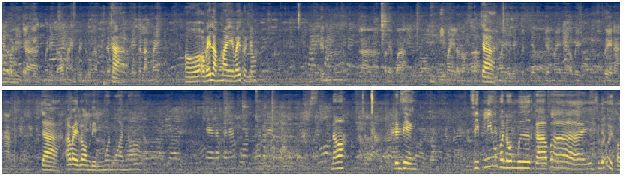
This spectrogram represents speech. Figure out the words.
นั่นมับ่นนี่ก็มันนี่ก็เอาใหม่เพิ่นอยู่ครับแต่ค่ะว่าเป็นหลังไม่อ๋อเอาไว้หลังไม้ไว้เพิ่นเนาะ เป็นอ่าก็เรียกว่าปีใหม่แล้วเนาะจ้ะ ปีใหม่ก็ยังเป็นเปลี่ยนเปลี่ยนใหม่นี่เอาไปเตยหนาห้านสิจ้าเอาไว้ร้องเล่นมวนๆเนาะแชร์รัตนพรอ้อนแฟนเนาะเป็นเพลงสิบนิ้วพนมมือกราบไหว้เดี๋ยวอุ้ยเขา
